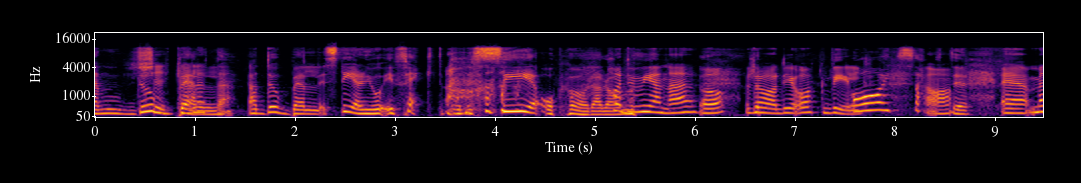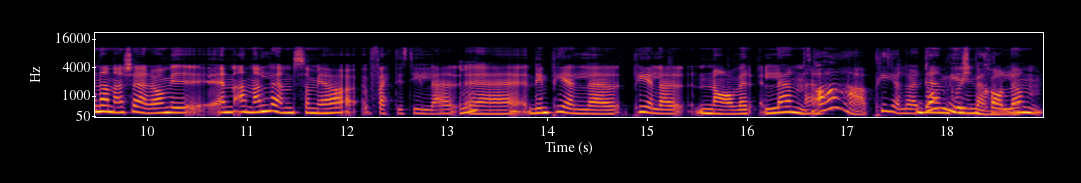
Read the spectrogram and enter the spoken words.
en dubbel, ja, dubbel stereoeffekt. Både se och höra dem. Vad du menar? Ja. Radio och bild. Ja, exakt. Ja. Eh, men annars är det, om vi, en annan lönn som jag faktiskt gillar, Mm. eh, det är en pelar, pelarnaverlönn. Ah, pelare, de Den är ju green spännande. column.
